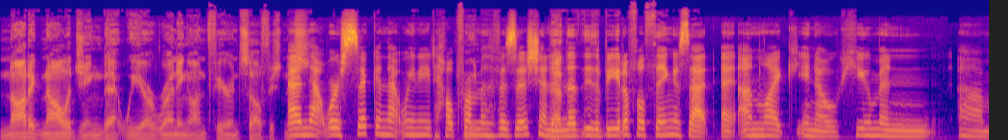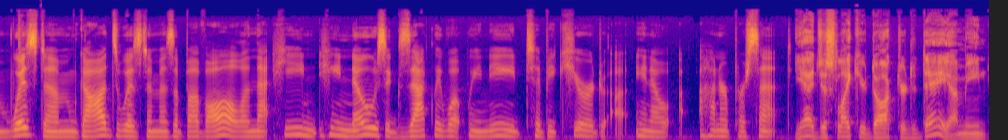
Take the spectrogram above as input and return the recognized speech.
not acknowledging that we are running on fear and selfishness? and that we're sick and that we need help from a physician. and the, the beautiful thing is that, uh, unlike you know human um, wisdom, God's wisdom is above all, and that He He knows exactly what we need to be cured. Uh, you know, hundred percent. Yeah, just like your doctor today. I mean,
